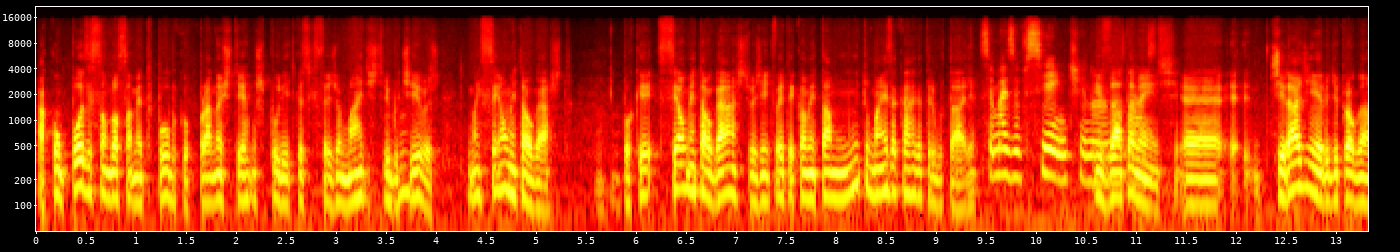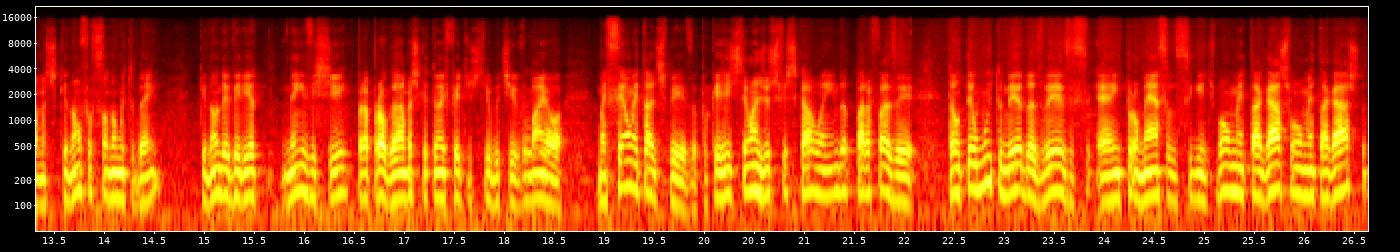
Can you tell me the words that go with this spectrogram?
a composição do orçamento público, para nós termos políticas que sejam mais distributivas, uhum. mas sem aumentar o gasto. Porque se aumentar o gasto, a gente vai ter que aumentar muito mais a carga tributária. Ser mais eficiente, né? Exatamente. É, é, tirar dinheiro de programas que não funcionam muito bem, que não deveria nem investir para programas que têm um efeito distributivo uhum. maior mas sem aumentar a despesa, porque a gente tem um ajuste fiscal ainda para fazer. Então, tenho muito medo, às vezes, é, em promessas do seguinte: vamos aumentar gasto, vamos aumentar gasto,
